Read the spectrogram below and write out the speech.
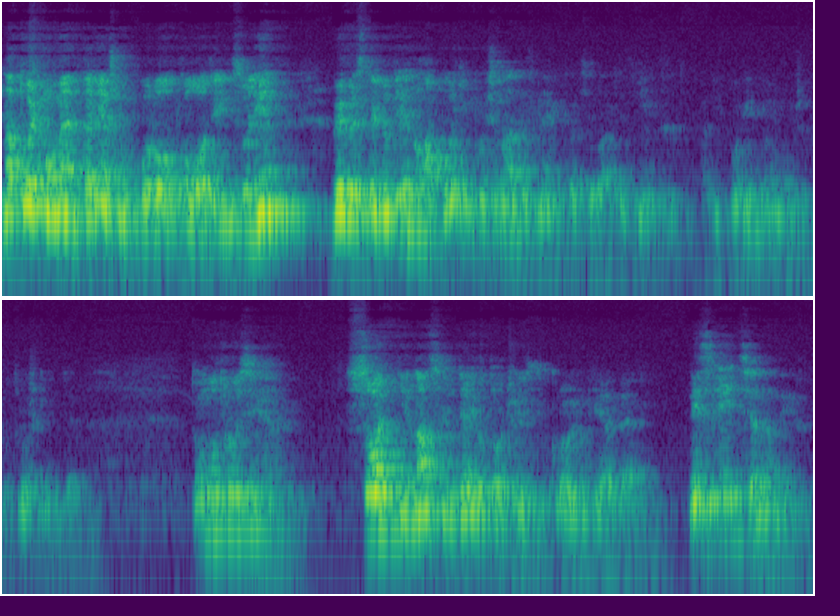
На той момент, звісно, колоти інсулін, вивести людину, а потім починати з нею працювати звідси, а відповідно йому вже потрошки буде. Тому, друзі, сотні нас людей оточують цукровим діабетом. Не зліться на них,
